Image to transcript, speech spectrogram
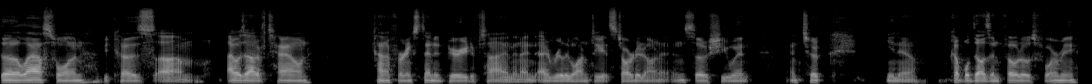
the last one because um I was out of town, kind of for an extended period of time, and I, I really wanted to get started on it, and so she went and took you know a couple dozen photos for me,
